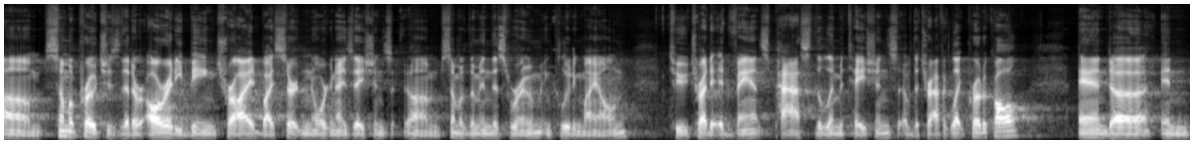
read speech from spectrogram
Um, some approaches that are already being tried by certain organizations, um, some of them in this room, including my own, to try to advance past the limitations of the traffic light protocol, and uh, and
